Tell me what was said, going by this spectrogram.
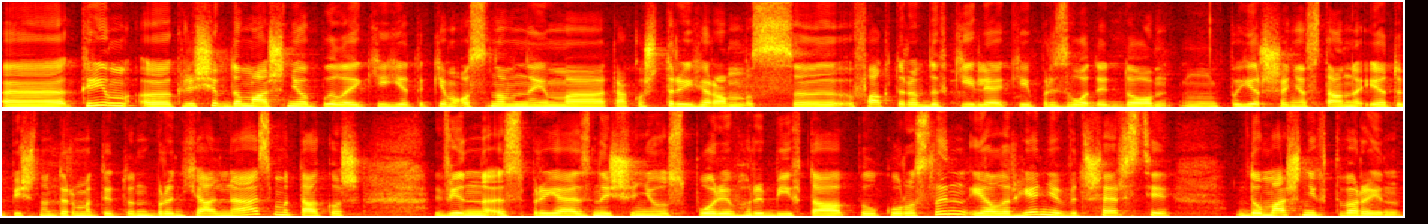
Е, Крім е, кліщів домашнього пила, які є таким основним е, також тригером з е, факторів довкілля, який призводить до погіршення стану і атопічного дерматиту, бронхіальної астми, також він сприяє знищенню спорів грибів та пилку рослин і алергенів від шерсті домашніх тварин.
